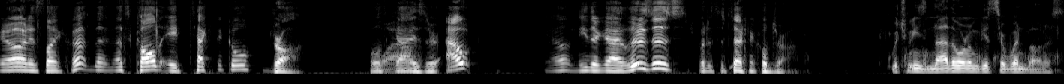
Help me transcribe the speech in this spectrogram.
You know, and it's like well, that, that's called a technical draw. Both Wow. guys are out. You know, neither guy loses, but it's a technical draw. which means neither one of them gets their win bonus.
